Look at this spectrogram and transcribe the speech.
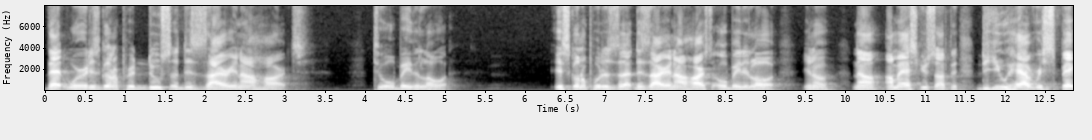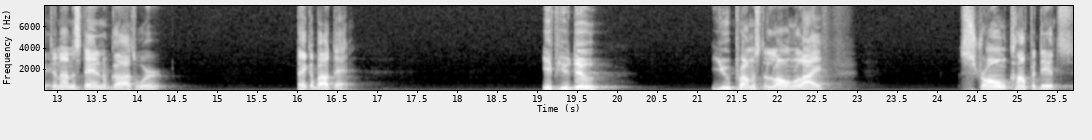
That Word is going to produce a desire in our hearts to obey the Lord. It's going to put a desire in our hearts to obey the Lord. You know, now, I'm going to ask you something. Do you have respect and understanding of God's word? Think about that. If you do, you promised a long life, strong confidence,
